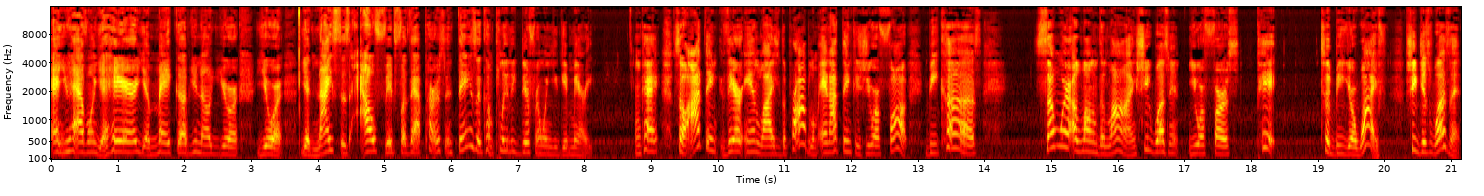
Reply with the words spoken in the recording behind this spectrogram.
and you have on your hair, your makeup, you know, your your your nicest outfit for that person. Things are completely different when you get married. Okay. So I think therein lies the problem. And I think it's your fault because somewhere along the line, she wasn't your first pick to be your wife. She just wasn't.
